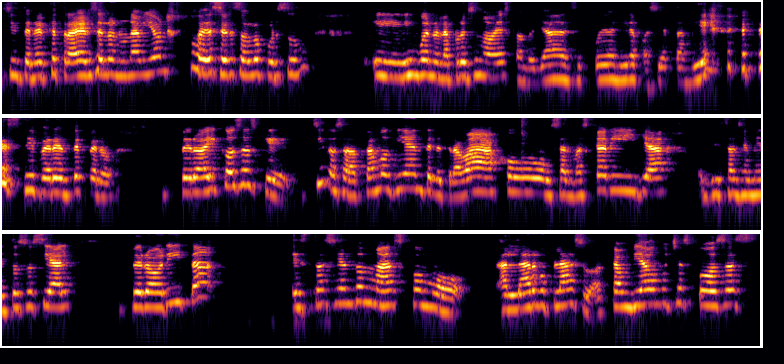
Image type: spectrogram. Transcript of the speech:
sin tener que traérselo en un avión, puede ser solo por Zoom. Y bueno, la próxima vez cuando ya se puedan ir a pasear también, es diferente, pero pero hay cosas que sí nos adaptamos bien, teletrabajo, usar mascarilla, el distanciamiento social, pero ahorita está siendo más como a largo plazo, ha cambiado muchas cosas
